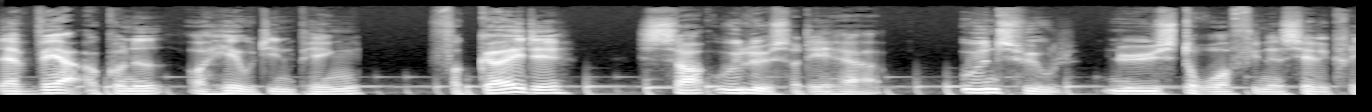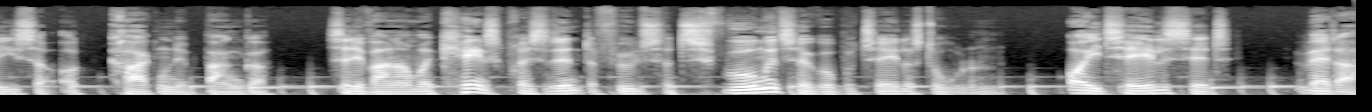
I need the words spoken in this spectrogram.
Lad være at gå ned og hæve dine penge. For gør I det, så udløser det her uden tvivl nye store finansielle kriser og krakkende banker. Så det var en amerikansk præsident, der følte sig tvunget til at gå på talerstolen og i talesæt, hvad der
